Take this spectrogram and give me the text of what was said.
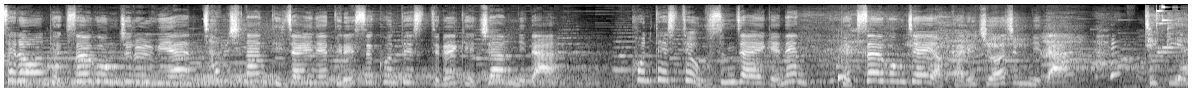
새로운 백설공주를 위한 참신한 디자인의 드레스 콘테스트를 개최합니다. 콘테스트 우승자에게는 백설공주의 역할이 주어집니다. 드디어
